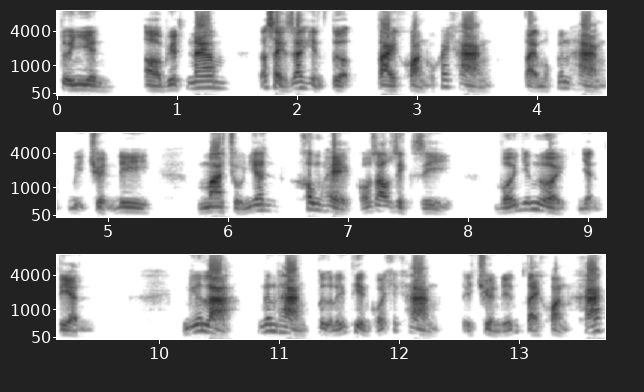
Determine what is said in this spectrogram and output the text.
Tuy nhiên, ở Việt Nam đã xảy ra hiện tượng tài khoản của khách hàng tại một ngân hàng bị chuyển đi mà chủ nhân không hề có giao dịch gì với những người nhận tiền. Nghĩa là ngân hàng tự lấy tiền của khách hàng để chuyển đến tài khoản khác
